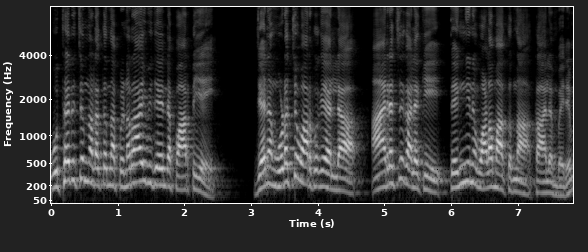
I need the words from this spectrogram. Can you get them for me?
ഉദ്ധരിച്ചും നടക്കുന്ന പിണറായി വിജയന്റെ പാർട്ടിയെ ജനം ഉടച്ചു വാർക്കുകയല്ല അരച്ചു കലക്കി തെങ്ങിന് വളമാക്കുന്ന കാലം വരും.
